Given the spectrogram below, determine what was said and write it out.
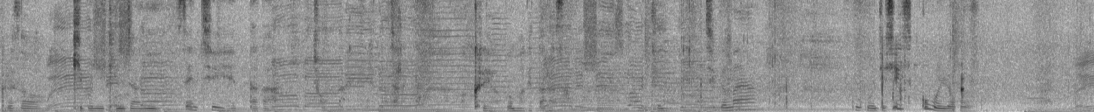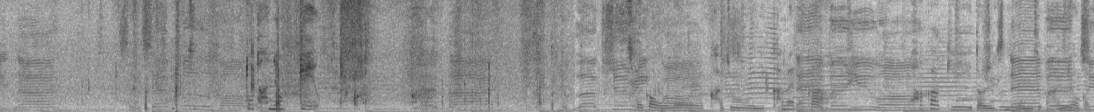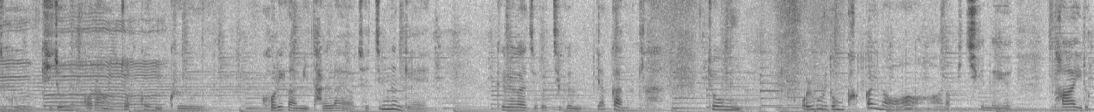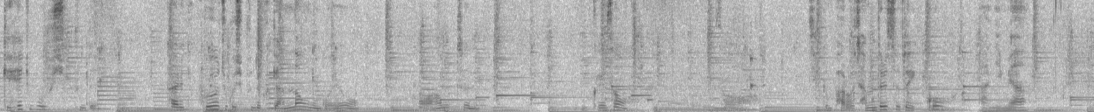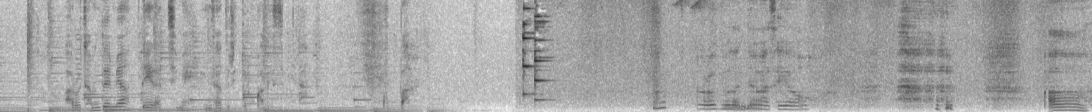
그래서 기분이 굉장히 센치했다가 좋았다. 잘했다. 어, 그래요. 음악에 따라서. 아무튼 지금은 그리고 이제 씻고 오려고요. 또 다녀올게요. 제가 오늘 가져온 이 카메라가 화각이 넓은 렌즈가 아니어가지고 기존의 거랑 조금 그 거리감이 달라요. 제 찍는 게. 그래가지고 지금 약간 좀 얼굴이 너무 가까이 나와. 아, 나 미치겠네. 이게 다 이렇게 해주고 싶은데, 다 이렇게 보여주고 싶은데 그게 안 나오는 거예요. 어, 아무튼 그래서 그래서 지금 바로 잠들 수도 있고 아니면 어, 바로 잠들면 내일 아침에 인사드리도록 하겠습니다. 굿밤. 여러분 안녕하세요. 아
